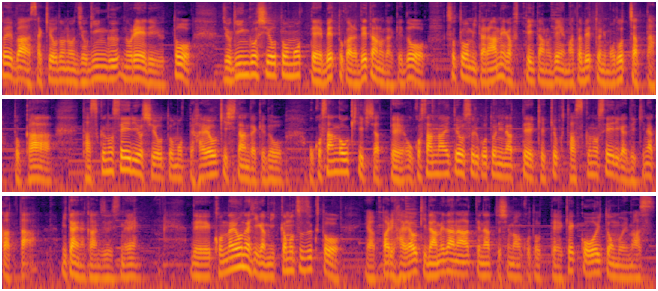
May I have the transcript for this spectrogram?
例えば先ほどのジョギングの例で言うとジョギングをしようと思ってベッドから出たのだけど外を見たら雨が降っていたのでまたベッドに戻っちゃったとかタスクの整理をしようと思って早起きしたんだけどお子さんが起きてきちゃってお子さんの相手をすることになって結局タスクの整理ができなかったみたいな感じですね。でこんなような日が3日も続くとやっぱり早起きダメだなってなってしまうことって結構多いと思います。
